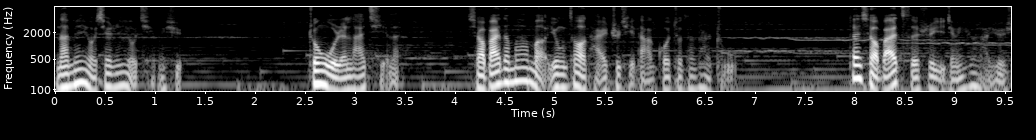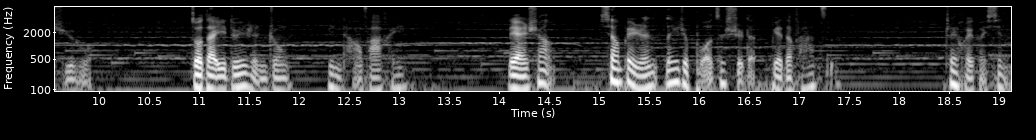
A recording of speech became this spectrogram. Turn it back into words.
难免有些人有情绪。中午人来齐了，小白的妈妈用灶台支起大锅就在那儿煮。但小白此时已经越来越虚弱，坐在一堆人中，印堂发黑，脸上。像被人勒着脖子似的，憋得发紫。这回可信了，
